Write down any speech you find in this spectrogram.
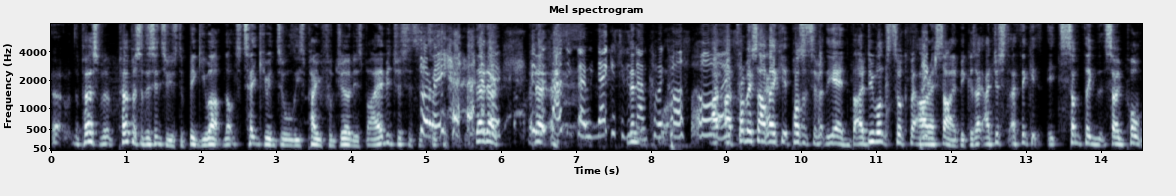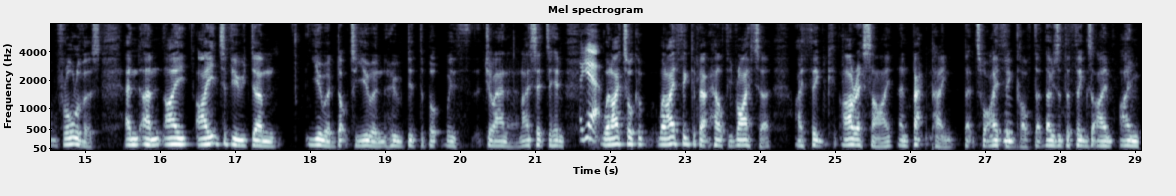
Uh, the pers- purpose of this interview is to big you up, not to take you into all these painful journeys. But I am interested. To, Sorry, to, no, no, it's sounding very negative, and I'm coming across. Oh, I, I promise I'll make it positive at the end. But I do want to talk about RSI because I, I just I think it, it's something that's so important for all of us. And um, I I interviewed um, Euan, Dr. Euan, who did the book with Joanna, and I said to him, oh, "Yeah, when I talk, when I think about healthy writer, I think RSI and back pain. That's what I think mm. of. That those are the things I'm I'm."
